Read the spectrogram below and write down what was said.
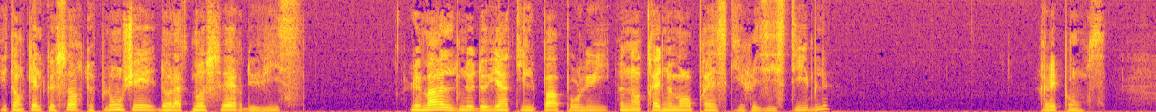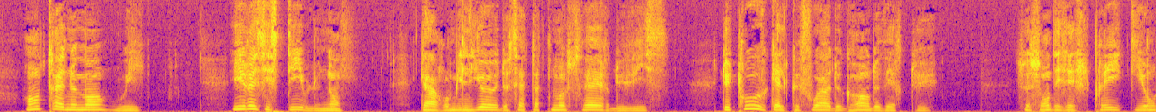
est en quelque sorte plongé dans l'atmosphère du vice. Le mal ne devient-il pas pour lui un entraînement presque irrésistible? Réponse Entraînement, oui. Irrésistible, non. Car au milieu de cette atmosphère du vice, tu trouves quelquefois de grandes vertus. Ce sont des esprits qui ont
